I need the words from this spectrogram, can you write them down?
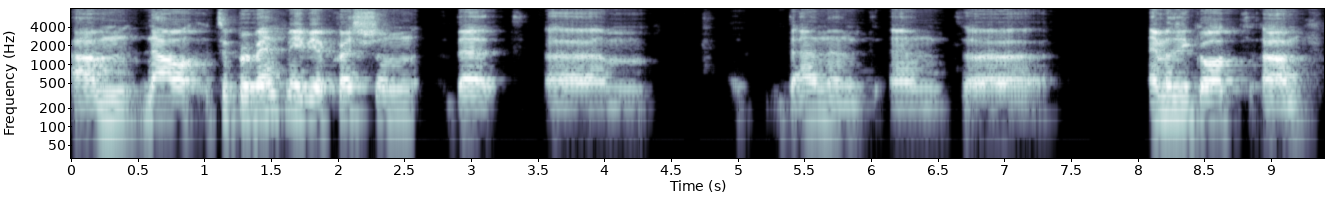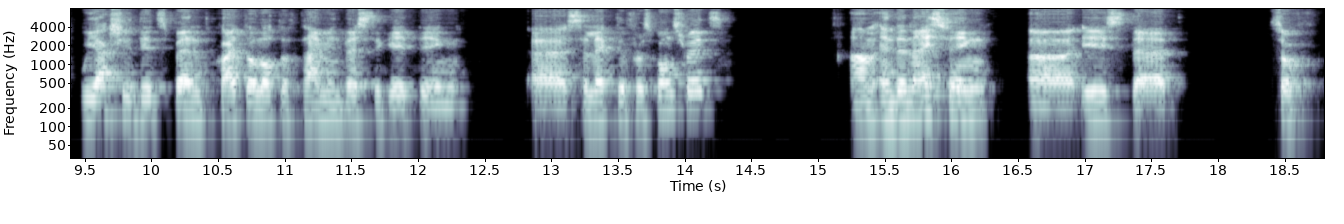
Um, now, to prevent maybe a question that um, Dan and, and uh, Emily got, um, we actually did spend quite a lot of time investigating uh, selective response rates. Um, and the nice thing uh, is that, so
